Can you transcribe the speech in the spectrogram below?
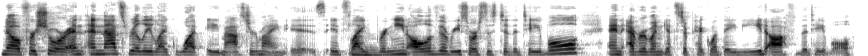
no, for sure. And and that's really like what a mastermind is. It's like mm bringing all of the resources to the table and everyone gets to pick what they need off the table.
